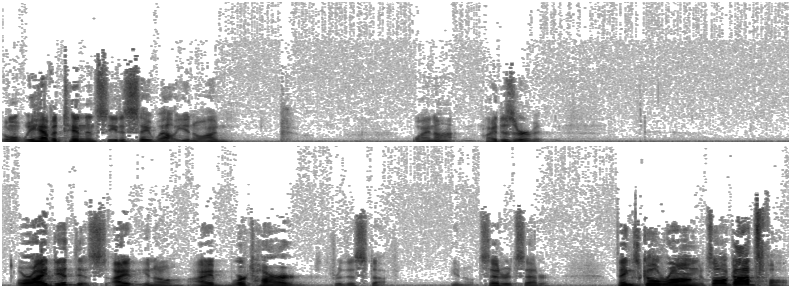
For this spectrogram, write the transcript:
don't we have a tendency to say, well, you know, I'm, why not? I deserve it. Or I did this. I, you know, I worked hard for this stuff, you know, et cetera, et cetera. Things go wrong, it's all God's fault.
